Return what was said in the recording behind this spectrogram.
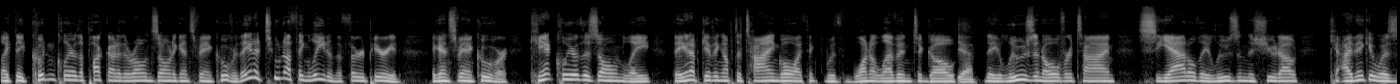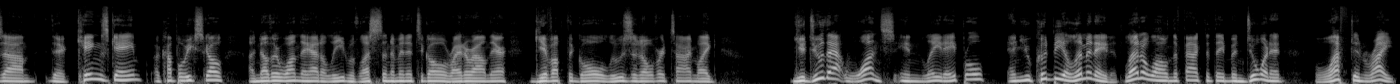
Like they couldn't clear the puck out of their own zone against Vancouver. They had a two nothing lead in the third period against Vancouver. Can't clear the zone late. They end up giving up the tying goal. I think with one eleven to go. Yeah. they lose in overtime. Seattle they lose in the shootout. I think it was um, the Kings game a couple weeks ago. Another one they had a lead with less than a minute to go, right around there. Give up the goal, lose in overtime. Like you do that once in late April, and you could be eliminated. Let alone the fact that they've been doing it left and right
